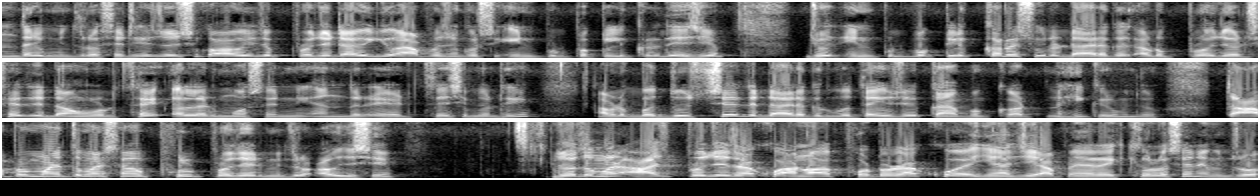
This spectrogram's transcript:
અંદર મિત્રો છે, ઠીક છે? જોઈશું કે આવી રીતે પ્રોજેક્ટ આવી ગયો. આપણે શું કરશું ઇનપુટ પર ક્લિક કરી દઈએ છીએ જો ઇનપુટ પર ક્લિક કરીશું એટલે ડાયરેક્ટ આપણો પ્રોજેક્ટ છે, તે ડાઉનલોડ થઈ અલર્ટ મોશનની અંદર એડ થશે છે મિત્રો, ઠીક આપણે બધું જ છે, તે ડાયરેક્ટ બતાવ્યું છે, કાંઈ પણ કટ નહીં કર્યું, મિત્રો. તો આ પ્રમાણે તમારી સામે ફૂલ પ્રોજેક્ટ મિત્રો આવી જશે. જો તમારે આ જ પ્રોજેક્ટ રાખવો, આનો આ ફોટો રાખવો હોય અહીંયા, જે આપણે રાખેલો છે ને મિત્રો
